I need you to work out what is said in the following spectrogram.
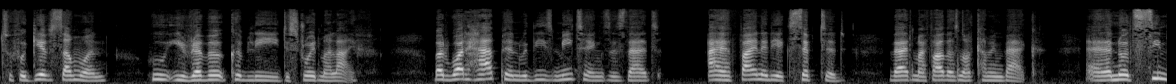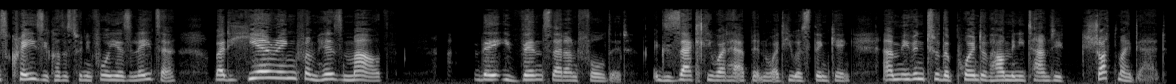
to forgive someone who irrevocably destroyed my life. But what happened with these meetings is that I have finally accepted that my father's not coming back. And I know it seems crazy because it's 24 years later, but hearing from his mouth the events that unfolded, exactly what happened, what he was thinking, um, even to the point of how many times he shot my dad,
